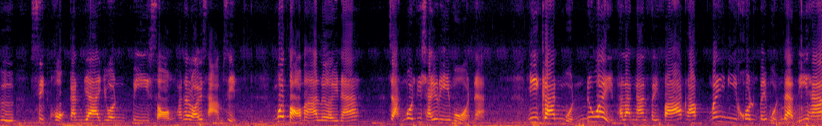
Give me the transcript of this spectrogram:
คือ 16 กันยายน ปี 2530งวดต่อมาเลยนะ จากงวดที่ใช้รีโมทน่ะมีการหมุนด้วยพลังงานไฟฟ้าครับ ไม่มีคนไปหมุนแบบนี้ฮะ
